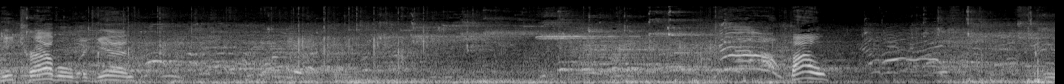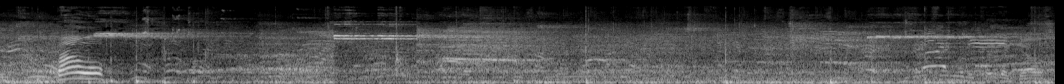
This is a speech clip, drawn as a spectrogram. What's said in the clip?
He traveled again. Foul. Foul. When they played like Dallas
